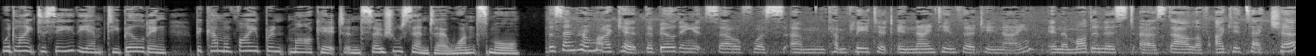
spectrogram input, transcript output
would like to see the empty building become a vibrant market and social centre once more. The Central Market, the building itself was um, completed in 1939 in a modernist uh, style of architecture.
